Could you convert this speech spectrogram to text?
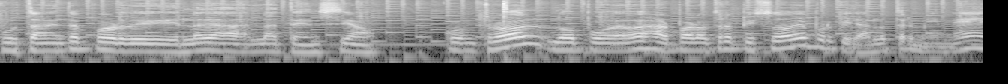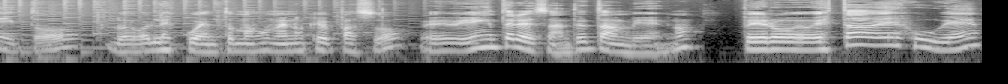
justamente por dividir la, la atención. Control lo puedo dejar para otro episodio porque ya lo terminé y todo. Luego les cuento más o menos qué pasó. Es bien interesante también, ¿no? Pero esta vez jugué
